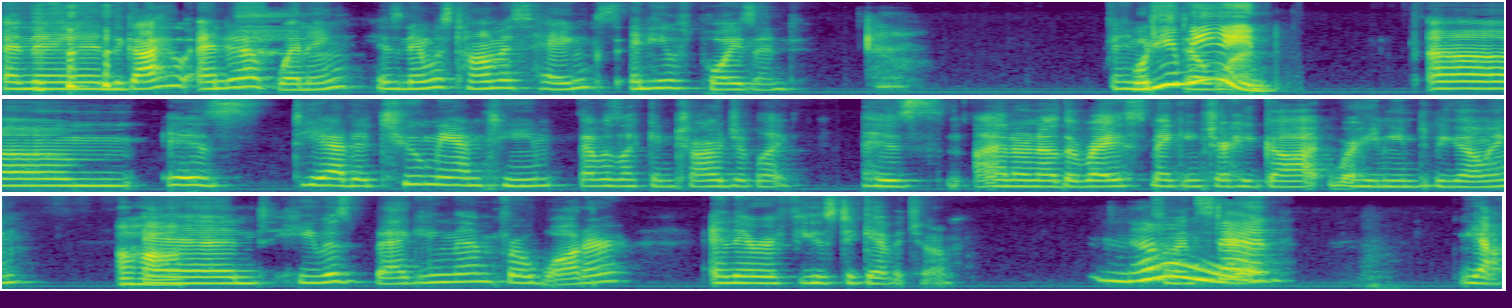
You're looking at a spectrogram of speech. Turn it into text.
And then the guy who ended up winning, his name was Thomas Hanks, and he was poisoned. And What do you still won. mean? Um his he had a two man team that was like in charge of like his I don't know, the race, making sure he got where he needed to be going. Uh huh. And he was begging them for water and they refused to give it to him. No. So instead, yeah,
